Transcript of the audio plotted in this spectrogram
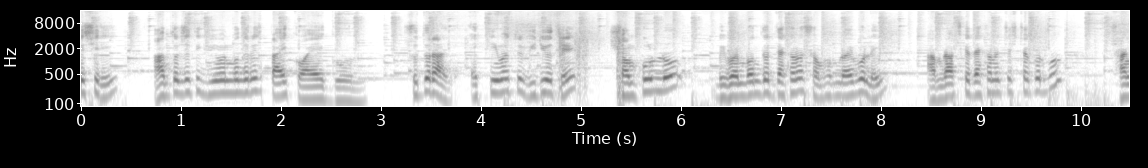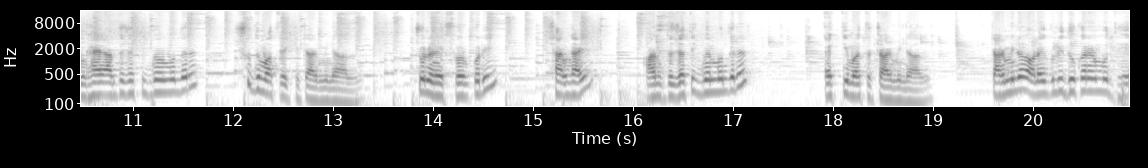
দেশেরই আন্তর্জাতিক বিমানবন্দরের প্রায় কয়েক গুণ। সুতরাং একটিমাত্র ভিডিওতে সম্পূর্ণ বিমানবন্দর দেখানো সম্ভব নয় বলেই আমরা আজকে দেখানোর চেষ্টা করব সাংহাই আন্তর্জাতিক বিমানবন্দরের শুধুমাত্র একটি টার্মিনাল। চলুন এক্সপ্লোর করি সাংহাই আন্তর্জাতিক বিমানবন্দরের একটিমাত্র টার্মিনাল। টার্মিনাল অনেকগুলি দোকানের মধ্যে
